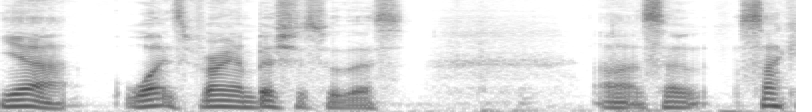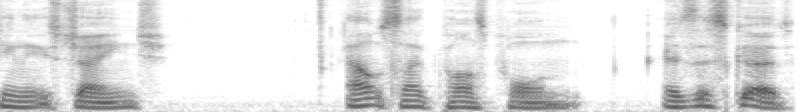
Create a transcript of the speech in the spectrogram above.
Yeah, White's very ambitious with this. Uh, so sacking the exchange. Outside pass pawn. Is this good?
